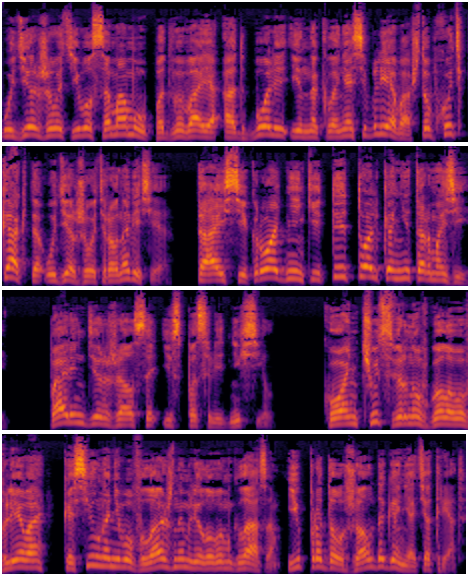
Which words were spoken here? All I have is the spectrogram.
удерживать его самому, подвывая от боли и наклонясь влево, чтобы хоть как-то удерживать равновесие. «Тайсик, родненький, ты только не тормози!» Парень держался из последних сил. Конь, чуть свернув голову влево, косил на него влажным лиловым глазом и продолжал догонять отряд.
